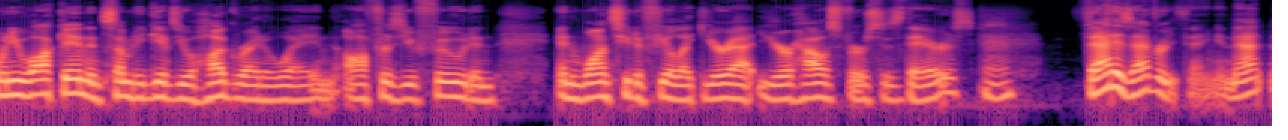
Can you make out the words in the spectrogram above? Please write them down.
when you walk in and somebody gives you a hug right away and offers you food and and wants you to feel like you're at your house versus theirs, mm. that is everything. And that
